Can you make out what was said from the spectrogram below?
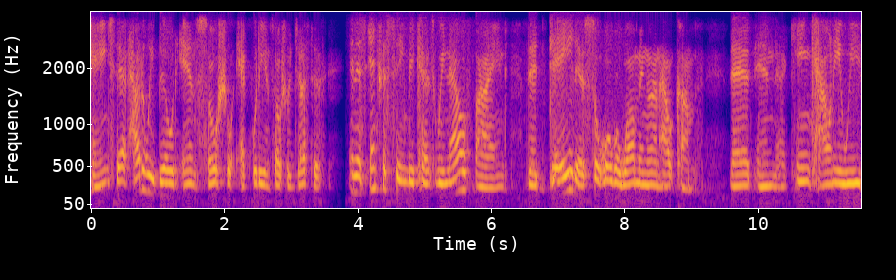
change that? How do we build in social equity and social justice? And it's interesting because we now find the data is so overwhelming on outcomes that in King County we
